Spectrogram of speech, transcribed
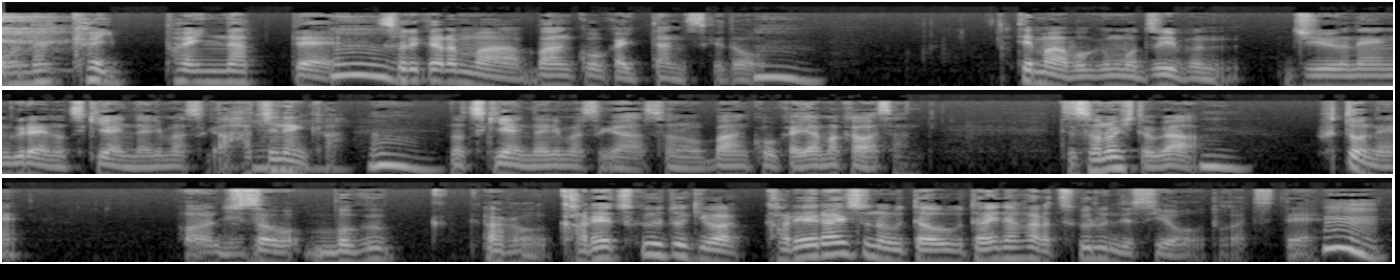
お腹いっぱいになって、うんそれからまあ、晩効果行ったんですけど、うん。で、まあ僕も随分10年ぐらいの付き合いになりますが、8年か。うん。の付き合いになりますが、その晩効果山川さん。で、その人がう、ん。ふとね、あ実は僕、あの、カレー作るときはカレーライスの歌を歌いながら作るんですよ、とかっつって。うん。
